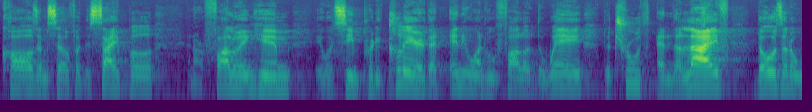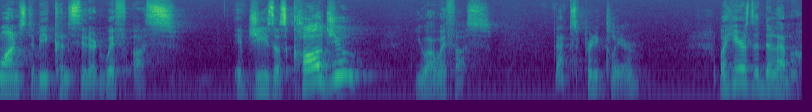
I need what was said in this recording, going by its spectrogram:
calls himself a disciple and are following him, it would seem pretty clear that anyone who followed the way, the truth, and the life, those are the ones to be considered with us. If Jesus called you, you are with us. That's pretty clear. But here's the dilemma.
